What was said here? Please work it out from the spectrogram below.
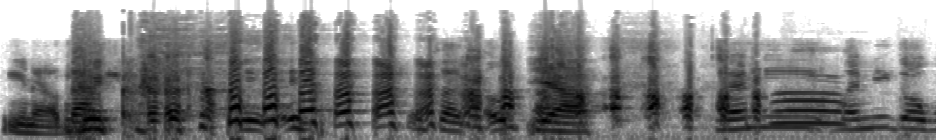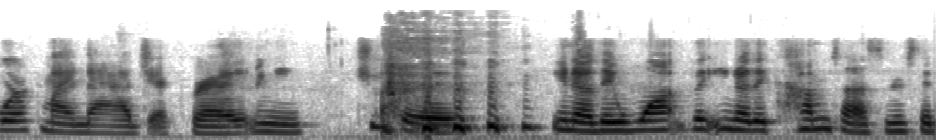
you know, that it, it, it's like okay, yeah. Let me ah. let me go work my magic, right? I mean, truth is, you know, they want, but you know, they come to us and they say,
